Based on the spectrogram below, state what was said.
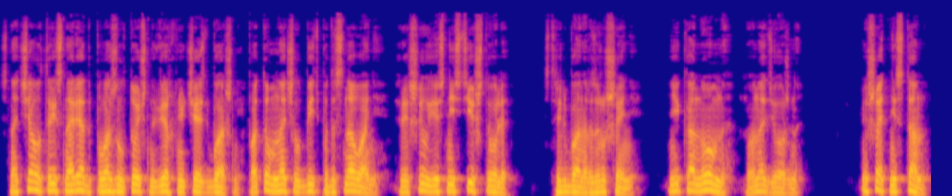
Сначала три снаряда положил точно в верхнюю часть башни, потом начал бить под основание. Решил ее снести, что ли. Стрельба на разрушение. Не экономно, но надежно. Мешать не стану.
